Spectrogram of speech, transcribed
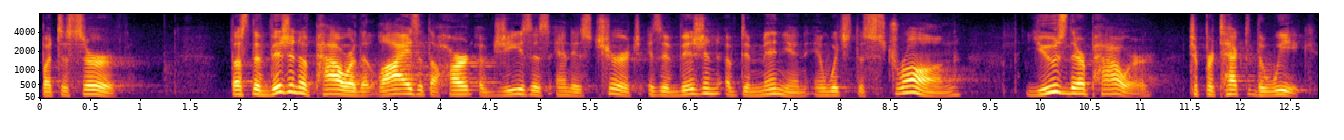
but to serve. Thus, the vision of power that lies at the heart of Jesus and his church is a vision of dominion in which the strong use their power to protect the weak,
